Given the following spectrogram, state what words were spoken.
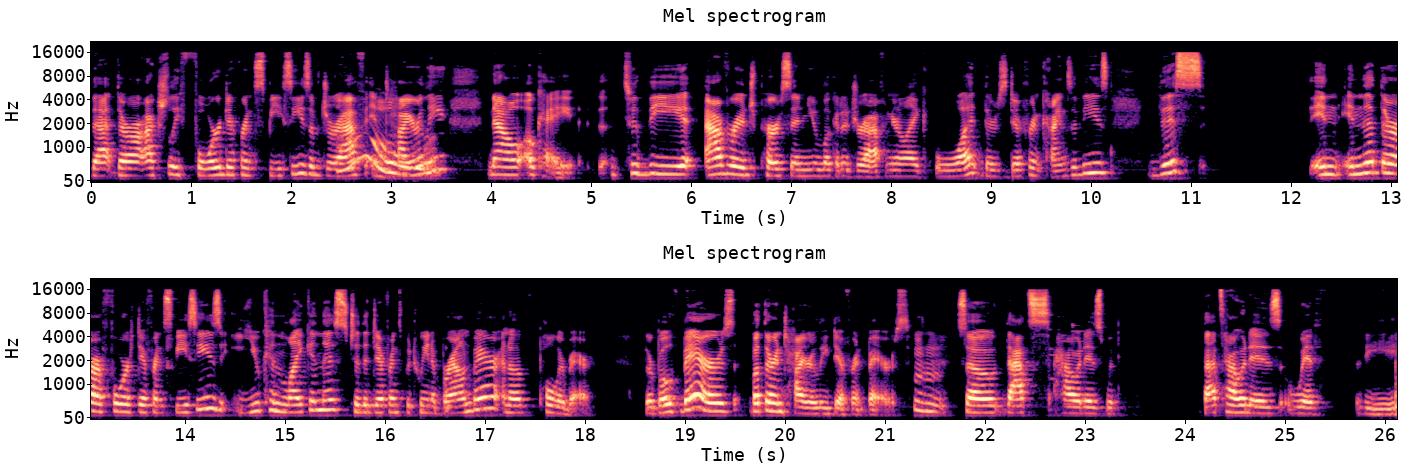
that there are actually four different species of giraffe entirely. Now, okay, to the average person, you look at a giraffe and you're like, "What? There's different kinds of these." This in in that there are four different species, you can liken this to the difference between a brown bear and a polar bear. They're both bears, but they're entirely different bears. Mhm. So that's how it is with that's how it is with the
